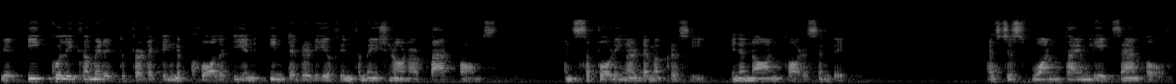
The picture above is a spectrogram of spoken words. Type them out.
We are equally committed to protecting the quality and integrity of information on our platforms and supporting our democracy in a nonpartisan way. As just one timely example,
